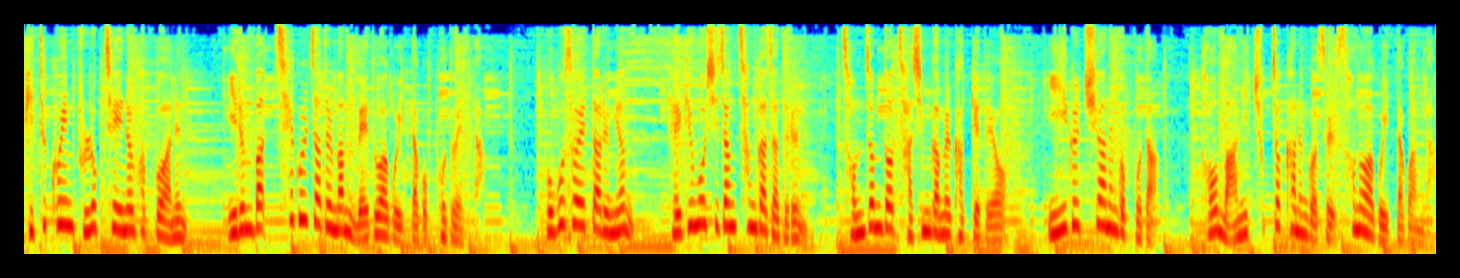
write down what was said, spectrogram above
비트코인 블록체인을 확보하는 이른바 채굴자들만 매도하고 있다고 보도했다. 보고서에 따르면 대규모 시장 참가자들은 점점 더 자신감을 갖게 되어 이익을 취하는 것보다 더 많이 축적하는 것을 선호하고 있다고 한다.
